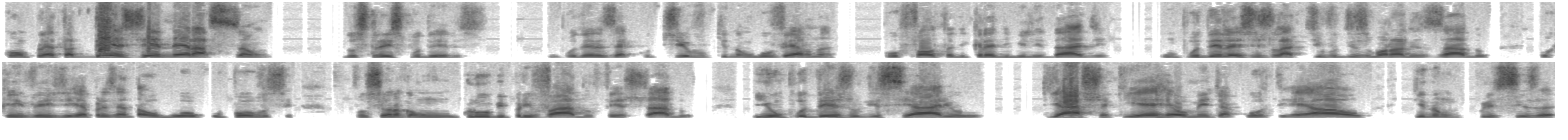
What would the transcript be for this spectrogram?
completa degeneração dos três poderes. Um poder executivo que não governa por falta de credibilidade, um poder legislativo desmoralizado, porque em vez de representar o povo, o povo se, funciona como um clube privado, fechado, e um poder judiciário que acha que é realmente a corte real, que não precisa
